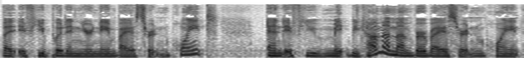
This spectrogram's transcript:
But if you put in your name by a certain point, and if you ma- become a member by a certain point,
